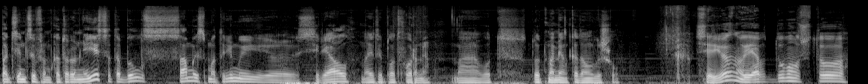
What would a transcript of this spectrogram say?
по тем цифрам, которые у меня есть, это был самый смотримый э, сериал на этой платформе на вот тот момент, когда он вышел. Серьезно? Я думал, что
